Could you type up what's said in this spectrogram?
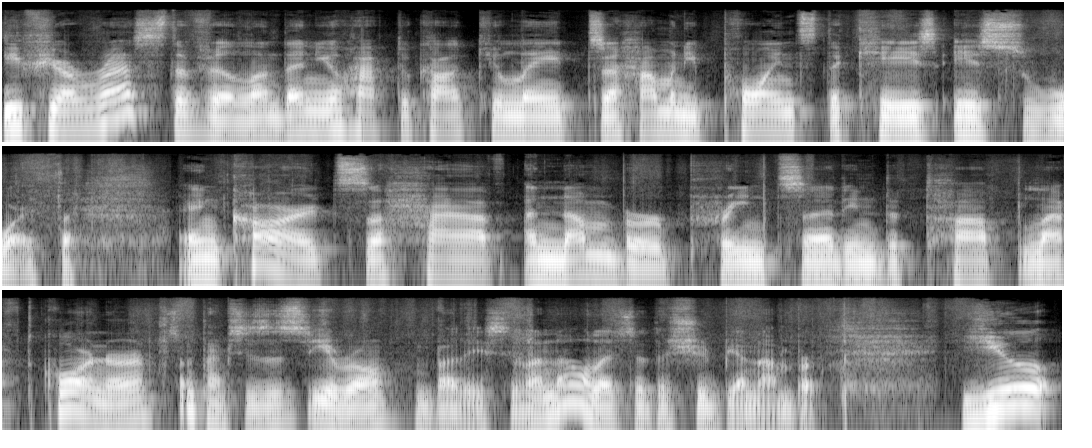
If you arrest the villain, then you have to calculate how many points the case is worth. And cards have a number printed in the top left corner. Sometimes it's a zero, but they still acknowledge that there should be a number. You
